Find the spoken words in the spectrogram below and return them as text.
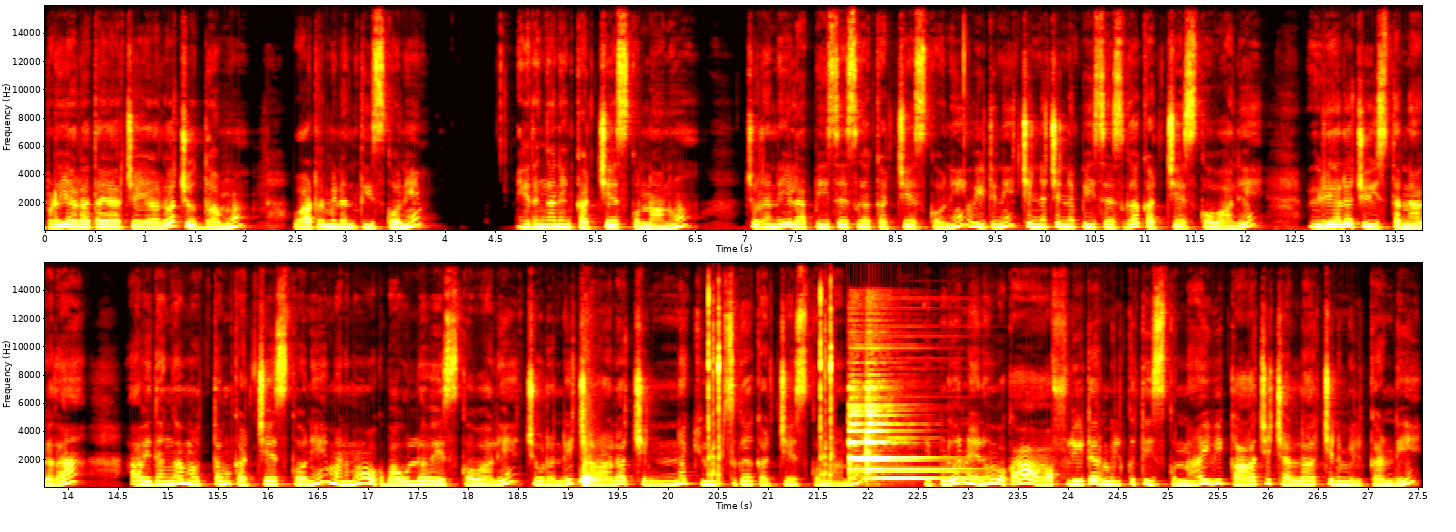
ఇప్పుడు ఎలా తయారు చేయాలో చూద్దాము. వాటర్ మిలన్ తీసుకొని ఈ విధంగా నేను కట్ చేసుకున్నాను. చూడండి ఇలా పీసెస్గా కట్ చేసుకొని వీటిని చిన్న చిన్న పీసెస్గా కట్ చేసుకోవాలి. వీడియోలో చూపిస్తున్నా కదా ఆ విధంగా మొత్తం కట్ చేసుకొని మనము ఒక బౌల్లో వేసుకోవాలి. చూడండి చాలా చిన్న క్యూబ్స్గా కట్ చేసుకున్నాను. ఇప్పుడు నేను ఒక హాఫ్ లీటర్ మిల్క్ తీసుకున్నా. ఇవి కాచి చల్లార్చిన మిల్క్ అండి.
